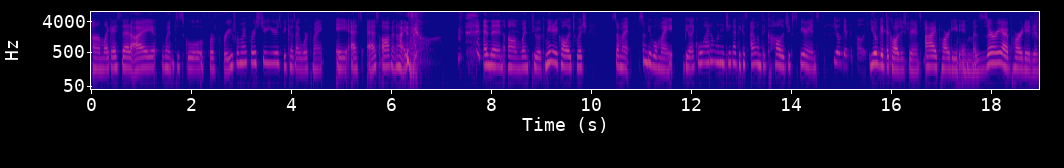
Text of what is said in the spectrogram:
um like i said i went to school for free for my first two years because i worked my ass off in high school and then um went to a community college which some might some people might be like well i don't want to do that because i want the college experience You'll get the college. you'll get the experience. college experience Yeah. i partied in missouri i partied in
